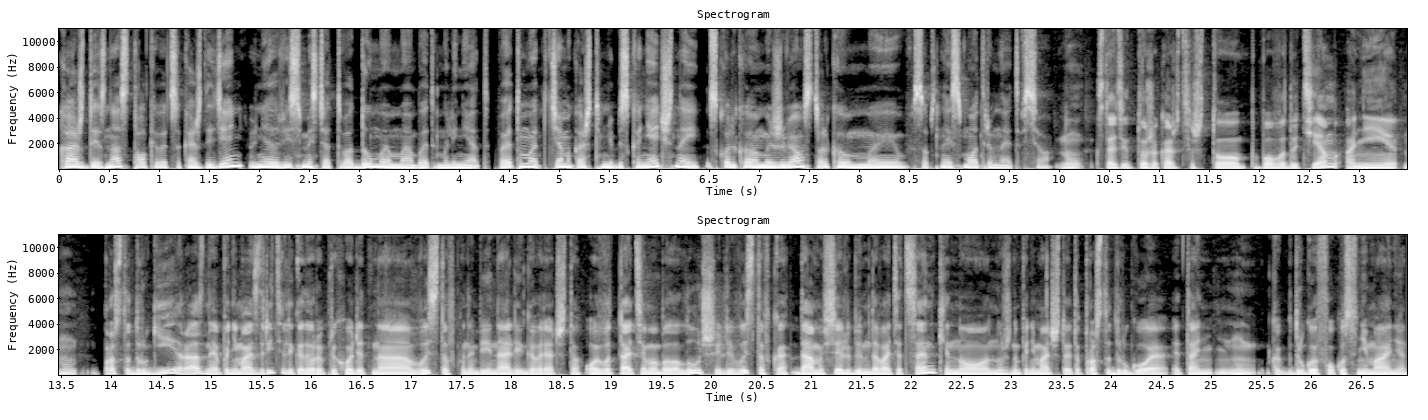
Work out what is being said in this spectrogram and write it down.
каждый из нас сталкивается каждый день, вне зависимости от того, думаем мы об этом или нет. Поэтому эта тема кажется мне бесконечной. Сколько мы живем, столько мы, собственно, и смотрим на это все. Ну, кстати, тоже кажется, что по поводу тем, они, ну, просто другие, разные. Я понимаю зрителей, которые приходят на выставку, на биеннале и говорят, что, ой, вот та тема была лучше или выставка. Да, мы все любим давать оценки, но нужно понимать, что это просто другое. Это, ну, как бы другой фокус внимания,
